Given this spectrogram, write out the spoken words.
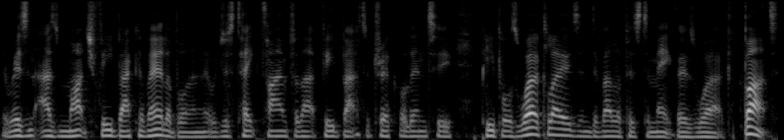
there isn't as much feedback available and it will just take time for that feedback to trickle into people's workloads and developers to make those work. But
